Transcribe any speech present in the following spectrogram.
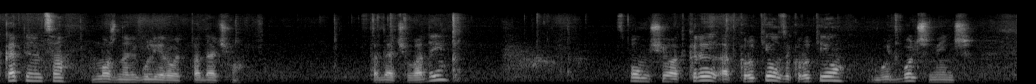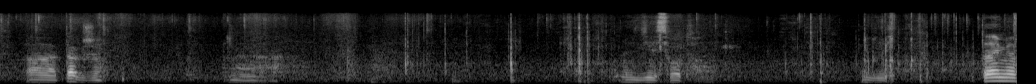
Вот капельница. Можно регулировать подачу, подачу воды. С помощью открыл, открутил, закрутил. Будет больше, меньше. А, также а, здесь вот здесь таймер.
